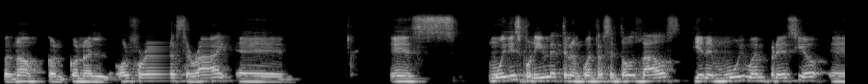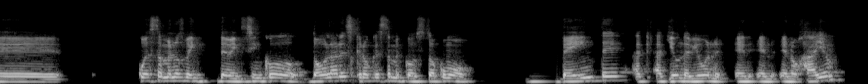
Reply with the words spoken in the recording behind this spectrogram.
Pues no, con, con el All Forest Rye eh, es muy disponible, te lo encuentras en todos lados, tiene muy buen precio, eh, cuesta menos de 25 dólares, creo que esta me costó como 20 aquí donde vivo en, en, en Ohio.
